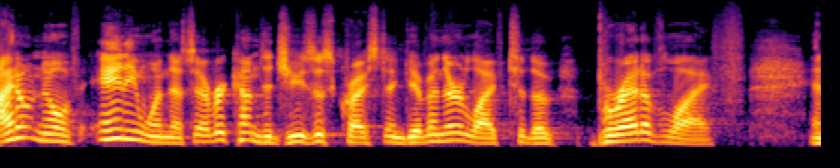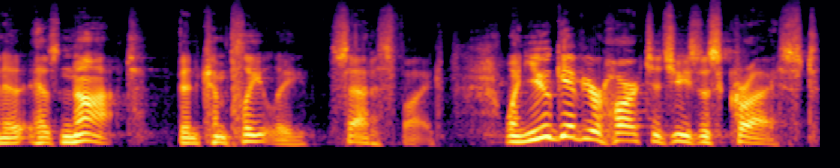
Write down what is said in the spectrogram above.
I don't know if anyone that's ever come to Jesus Christ and given their life to the bread of life and it has not been completely satisfied. When you give your heart to Jesus Christ,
